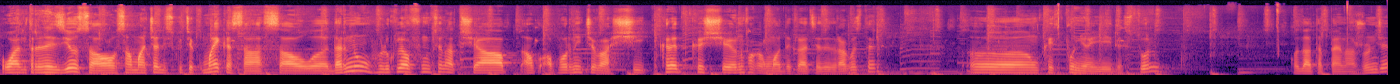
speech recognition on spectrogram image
o antrenez eu sau să am acea discuție cu maica sa, sau, uh, dar nu, lucrurile au funcționat și a, a, a pornit ceva și cred că și eu nu fac acum o declarație de dragoste, uh, că îi spun eu ei destul, o dată pe an ajunge,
